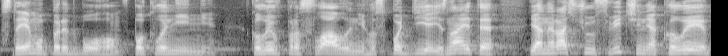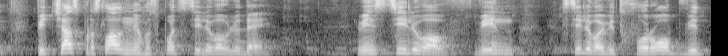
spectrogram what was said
стаємо перед Богом в поклонінні, коли в прославленні Господь діє. І знаєте, я не раз чув свідчення, коли під час прославлення Господь зцілював людей. Він зцілював, він зцілював від хвороб, від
